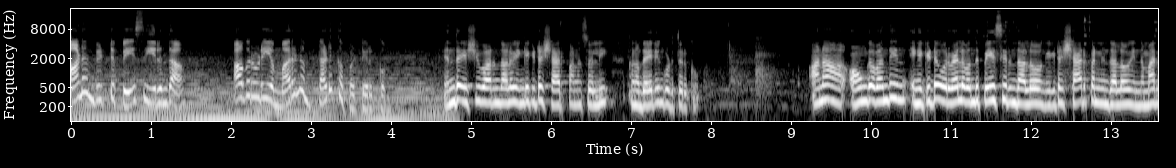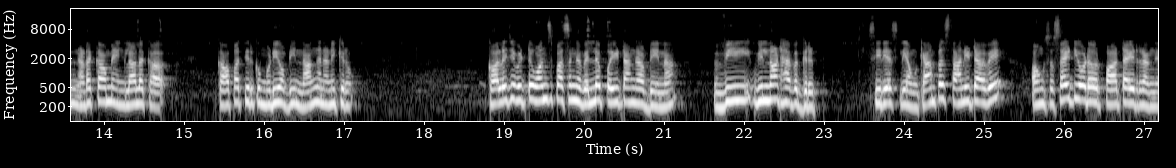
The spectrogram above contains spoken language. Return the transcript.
மனம் விட்டு பேசியிருந்தா அவருடைய மரணம் தடுக்கப்பட்டிருக்கும். எந்த இஷ்யூவாக இருந்தாலும் எங்ககிட்ட ஷேர் பண்ண சொல்லி நாங்கள் தைரியம் கொடுத்துருக்கோம். ஆனால் அவங்க வந்து எங்ககிட்ட ஒரு வேளை வந்து பேசியிருந்தாலோ எங்ககிட்ட ஷேர் பண்ணியிருந்தாலோ இந்த மாதிரி நடக்காமல் எங்களால் கா காப்பாற்றிருக்க முடியும் அப்படின்னு நாங்கள் நினைக்கிறோம். காலேஜை விட்டு ஒன்ஸ் பசங்க வெளில போயிட்டாங்க அப்படின்னா we will not have a grip seriously அவங்க கேம்பஸ் தாண்டிட்டாவே அவங்க சொசைட்டியோட ஒரு பார்ட் ஆயிடுறாங்க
